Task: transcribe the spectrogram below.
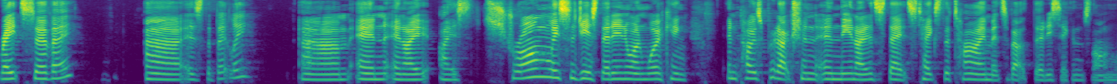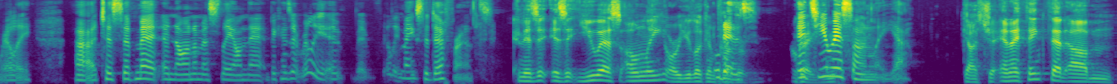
Rate Survey uh, is the Bitly. Um, and and I, I strongly suggest that anyone working in post production in the United States takes the time. It's about thirty seconds long, really, uh, to submit anonymously on that because it really it, it, really makes a difference. And is it is it U.S. only, or are you looking it for? Is. Okay. It's U.S. only. Yeah. Gotcha. And I think that um,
